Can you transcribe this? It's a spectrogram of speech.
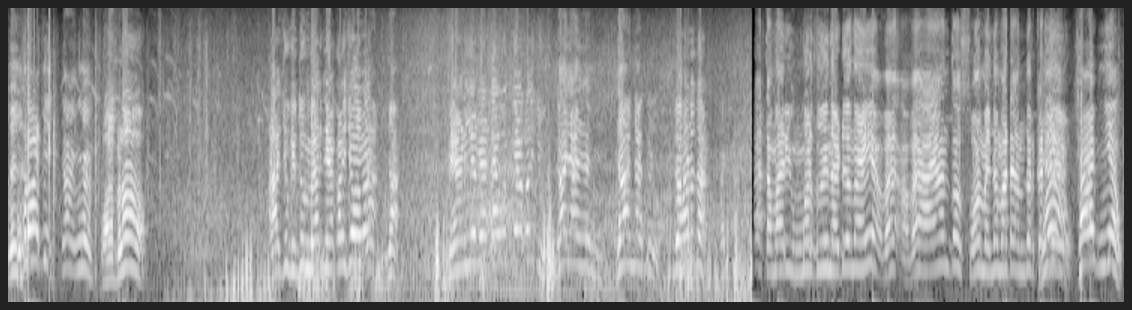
નહીં, ઉપડો આ શું કીધું મેં નીકળી છો હવે? મેણીએ બેઠા હું નીકળી છું ના ના ના ના જો હેડો તાર. આ તમારી ઉંમર જોઈને અડ્યો નહીં. હવે હવે આયા ને તો સો મહિના માટે અંદર કરી સાહેબ નહીં આવું.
